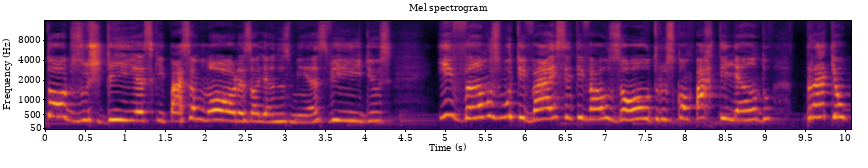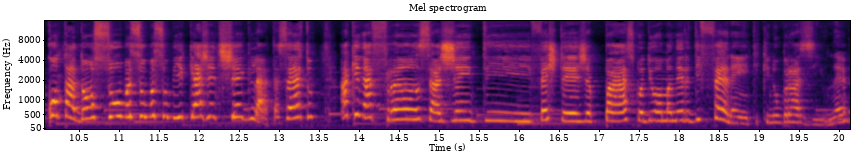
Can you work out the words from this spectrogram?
todos os dias, que passam horas olhando os meus vídeos. E vamos motivar, incentivar os outros, compartilhando para que o contador suba, suba, subir, que a gente chegue lá, tá certo? Aqui na França a gente festeja Páscoa de uma maneira diferente que no Brasil, né?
